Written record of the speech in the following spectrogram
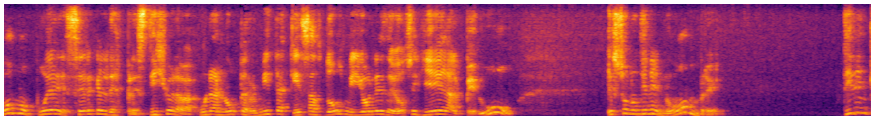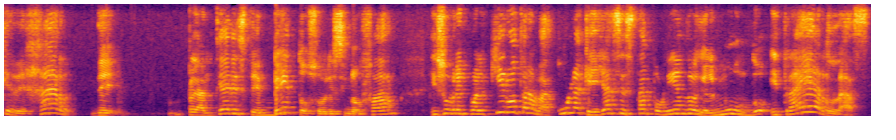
¿Cómo puede ser que el desprestigio de la vacuna no permita que esas dos millones de dosis lleguen al Perú? Eso no tiene nombre tienen que dejar de plantear este veto sobre Sinopharm y sobre cualquier otra vacuna que ya se está poniendo en el mundo y traerlas.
